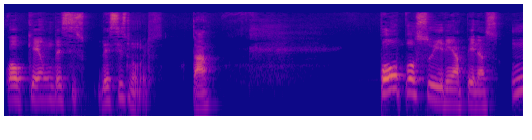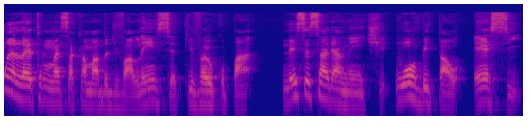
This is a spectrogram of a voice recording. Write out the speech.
Qualquer um desses, desses números, tá? Por possuírem apenas um elétron nessa camada de valência, que vai ocupar necessariamente o orbital S,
